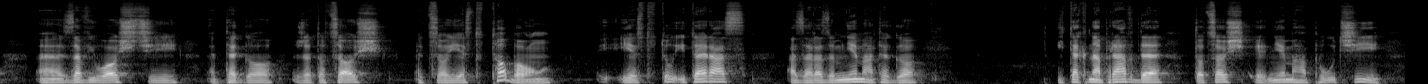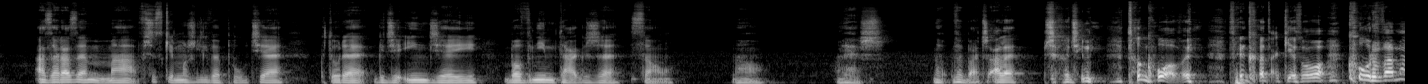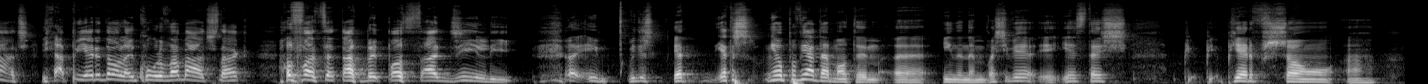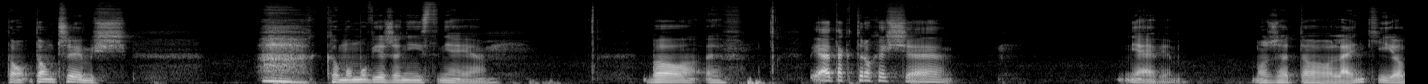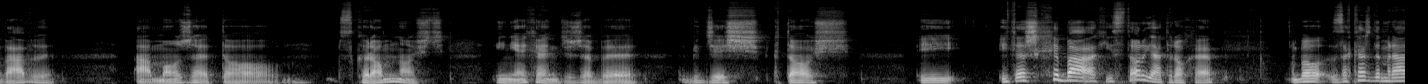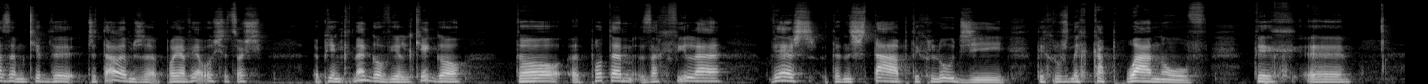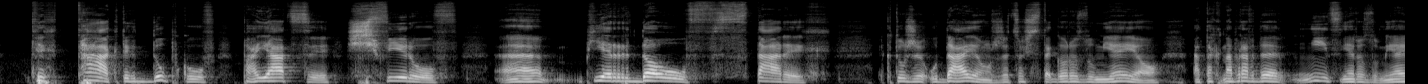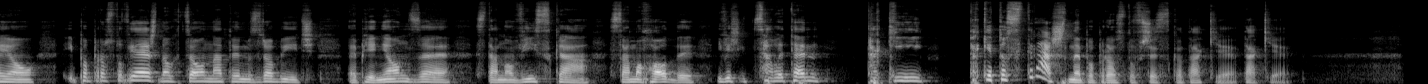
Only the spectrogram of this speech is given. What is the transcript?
zawiłości tego, że to coś, co jest Tobą, jest tu i teraz, a zarazem nie ma tego. I tak naprawdę to coś nie ma płci, a zarazem ma wszystkie możliwe płcie, które gdzie indziej, bo w nim także są. No, wiesz, no wybacz, ale przychodzi mi do głowy tylko takie słowo, kurwa mać, ja pierdolę, kurwa mać, tak? O faceta by posadzili. No i widzisz, ja, ja też nie opowiadam o tym e, innym. Właściwie jesteś pi- pierwszą e, tą, tą czymś, komu mówię, że nie istnieje. Bo e, ja tak trochę się. Nie wiem. Może to lęki i obawy, a może to skromność i niechęć, żeby gdzieś ktoś i, i też chyba historia trochę, bo za każdym razem, kiedy czytałem, że pojawiało się coś pięknego, wielkiego, to potem za chwilę, wiesz, ten sztab tych ludzi, tych różnych kapłanów, tych, yy, tych tak, tych dupków, pajacy, świrów, yy, pierdołów starych, którzy udają, że coś z tego rozumieją, a tak naprawdę nic nie rozumieją i po prostu wiesz, no chcą na tym zrobić e, pieniądze, stanowiska, samochody i wiesz, i cały ten taki, takie to straszne po prostu wszystko, takie, takie.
